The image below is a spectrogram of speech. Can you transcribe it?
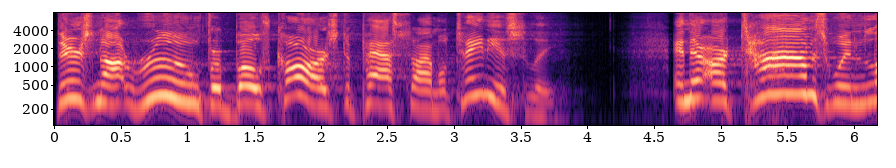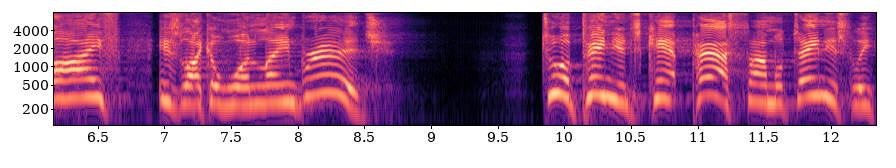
There's not room for both cars to pass simultaneously. And there are times when life is like a one lane bridge. Two opinions can't pass simultaneously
